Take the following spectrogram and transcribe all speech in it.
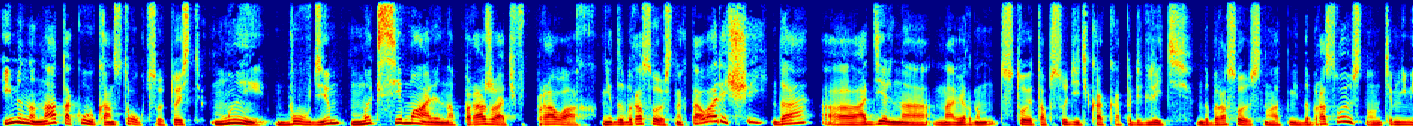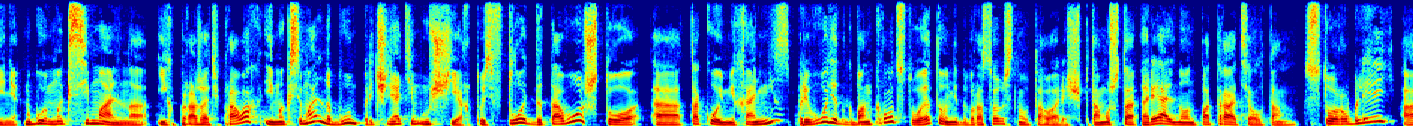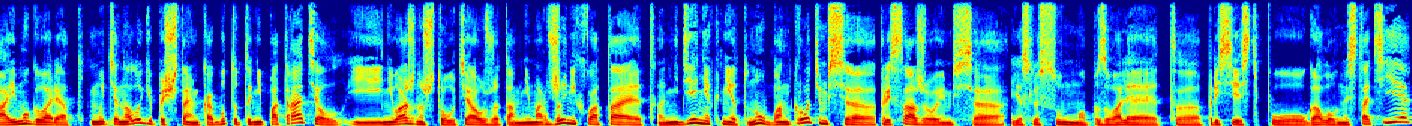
именно на такую конструкцию. То есть мы будем максимально поражать в правах недобросовестных товарищей, да, а, отдельно, наверное, стоит обсудить, как определить добросовестного от недобросовестного, но тем не менее, мы будем максимально их поражать в правах и максимально будем причинять им ущерб. То есть вплоть до того, что э, такой механизм приводит к банкротству этого недобросовестного товарища, потому что реально он потратил там 100 рублей, а ему говорят, мы тебе налоги посчитаем, как будто ты не потратил, и неважно, что у тебя уже там ни маржи не хватает, ни денег нет. Ну, банкротимся, присаживаемся, если сумма позволяет э, присесть по уголовной статье,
